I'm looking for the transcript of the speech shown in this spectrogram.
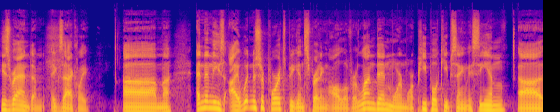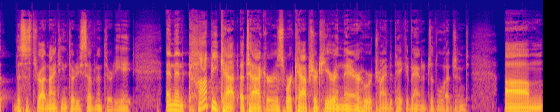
He's random, exactly. Um, and then these eyewitness reports begin spreading all over London. More and more people keep saying they see him. Uh, this is throughout 1937 and 38. And then copycat attackers were captured here and there who were trying to take advantage of the legend. Um,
